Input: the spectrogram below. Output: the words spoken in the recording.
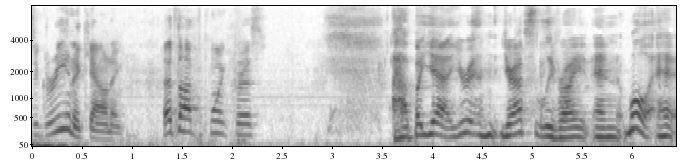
degree in accounting. That's not the point, Chris. Uh, but yeah, you're you're absolutely right. And well, eh,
